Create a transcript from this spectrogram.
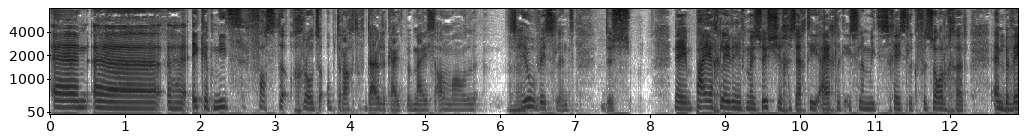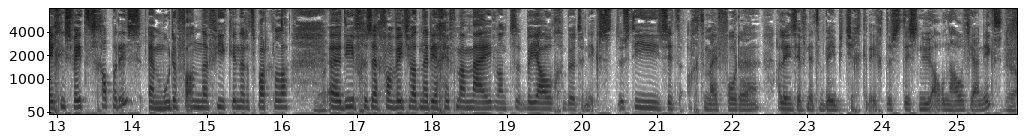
Ja. En eh, eh, ik heb niet vaste grote opdrachten of duidelijkheid. Bij mij is het allemaal het is heel wisselend. Dus nee, een paar jaar geleden heeft mijn zusje gezegd, die eigenlijk islamitisch geestelijk verzorger en bewegingswetenschapper is. En moeder van eh, vier kinderen, Twarkela. Eh, die heeft gezegd van, weet je wat, Nadia, geef maar mij, want eh, bij jou gebeurt er niks. Dus die zit achter mij voor de... Alleen ze heeft net een babytje gekregen, dus het is nu al een half jaar niks. Ja.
